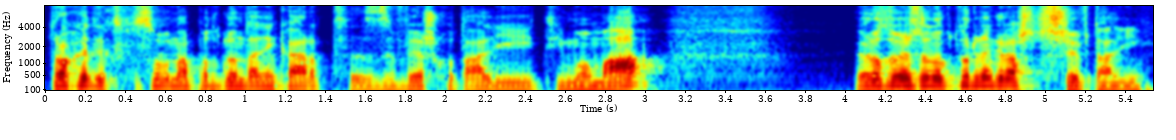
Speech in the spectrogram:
trochę tych sposobów na podglądanie kart z wierzchu talii Timo ma. Rozumiem, że Nocturne grasz 3 w talii.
